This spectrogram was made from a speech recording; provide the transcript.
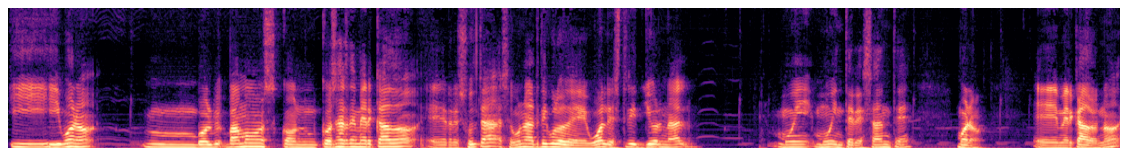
Y bueno, mm, vamos con cosas de mercado. Eh, resulta, según un artículo de Wall Street Journal, muy, muy interesante. Bueno, eh, mercados, ¿no?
